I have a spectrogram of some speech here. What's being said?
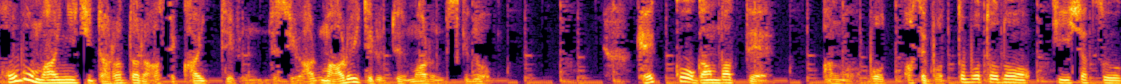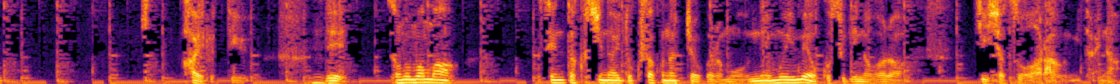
ほぼ毎日ダラダラ汗かいてるんですよ。あまあ、歩いてるっていうのもあるんですけど、結構頑張って、あの、ぼ、汗ボットボトの T シャツを入るっていう。で、そのまま洗濯しないと臭くなっちゃうからもう眠い目をこすりながら T シャツを洗うみたいな。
